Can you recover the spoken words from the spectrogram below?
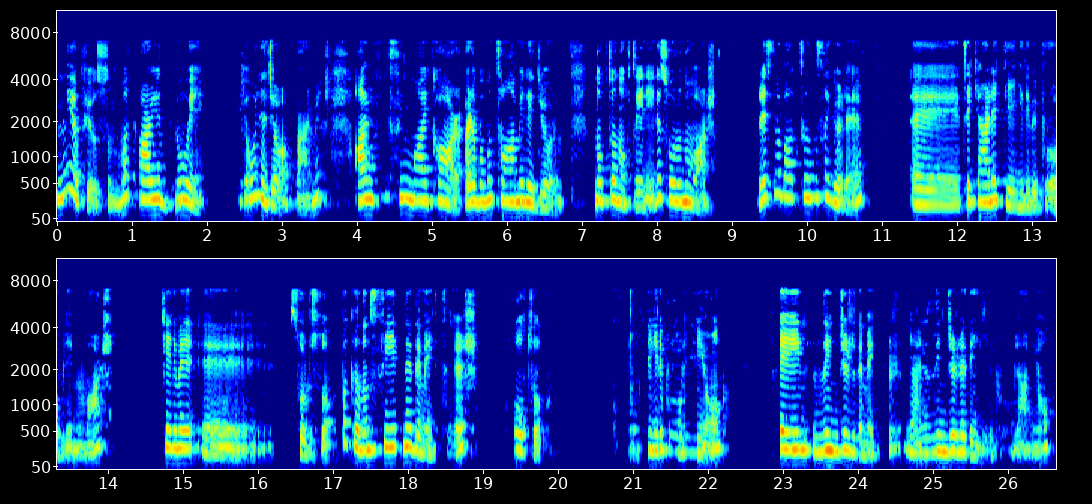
ne yapıyorsun? What are you doing? Peki o ne cevap vermiş? I'm fixing my car. Arabamı tamir ediyorum. Nokta nokta ile sorunu var. Resme baktığımıza göre e, tekerlekle ilgili bir problemi var. Kelime e, sorusu. Bakalım seat ne demektir? Koltuk. Koltukla ilgili problemi yok. Chain zincir demektir. Yani zincirle de ilgili problem yok.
